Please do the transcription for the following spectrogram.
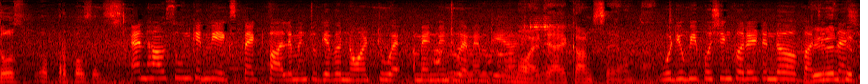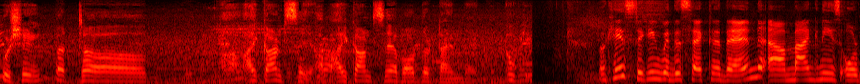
those uh, proposals. And how soon can we expect Parliament to give a nod to a- amendment to MMDR? No idea, I can't say on that. Would you be pushing for it in the budget we will session? be pushing, but uh, I can't say. I can't say about the timeline. Okay. Okay, sticking with the sector then, uh, manganese ore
